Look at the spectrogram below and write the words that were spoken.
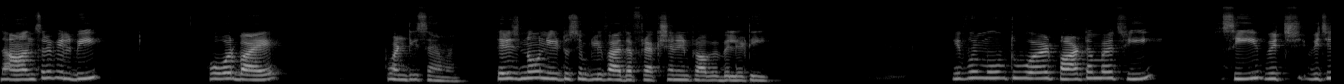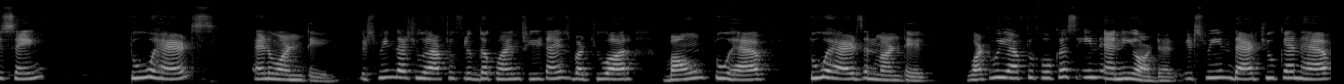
The answer will be 4 by 27. There is no need to simplify the fraction in probability. If we move toward part number 3, C which, which is saying two heads and one tail. It means that you have to flip the coin three times but you are bound to have two heads and one tail. What we have to focus in any order. It means that you can have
